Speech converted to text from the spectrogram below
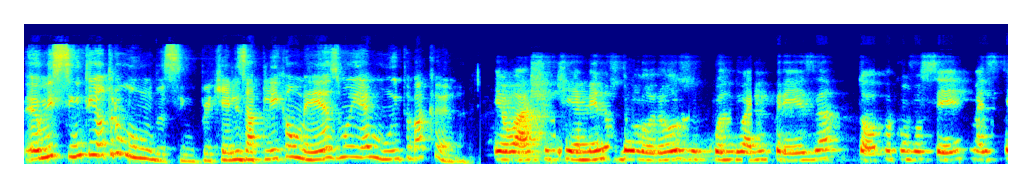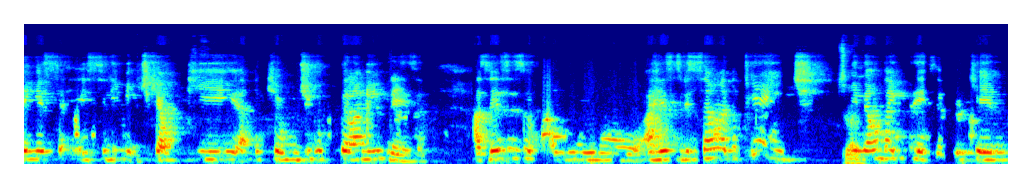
eu me sinto em outro mundo, assim, porque eles aplicam mesmo e é muito bacana eu acho que é menos doloroso quando a empresa topa com você, mas tem esse, esse limite, que é o que, o que eu digo pela minha empresa. Às vezes o, a restrição é do cliente certo. e não da empresa, porque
